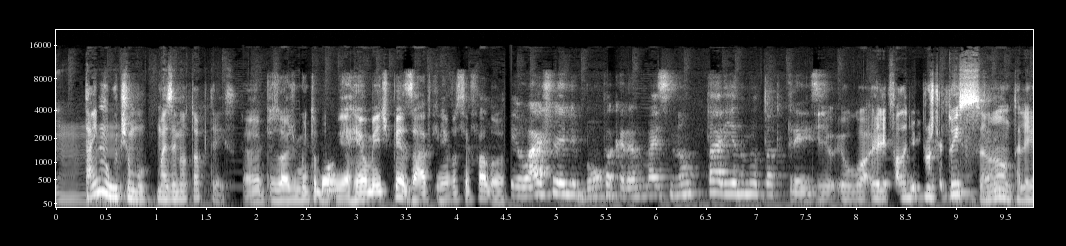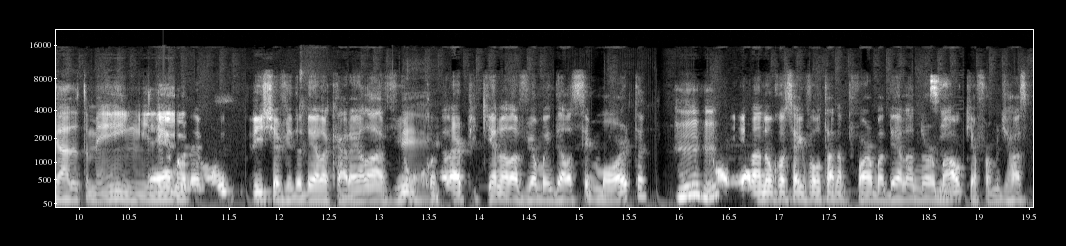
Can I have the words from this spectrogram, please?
Hum. Tá em último, mas é meu top 3. É um episódio muito bom. E é realmente pesado, que nem você falou. Eu acho ele bom pra caramba, mas não estaria no meu top 3. Eu, eu ele fala de prostituição, tá ligado? Também. Ele, É, mano, é muito triste a vida dela, cara. Ela viu, É. quando ela era pequena, ela viu a mãe dela ser morta. Uhum. E ela não consegue voltar na forma dela normal, que é a forma de, ras-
